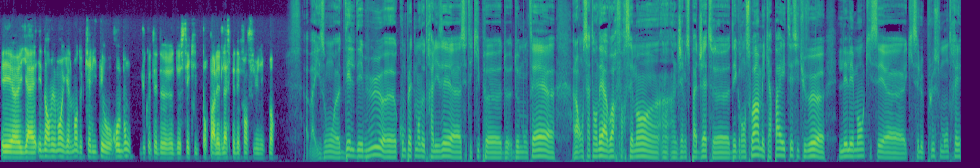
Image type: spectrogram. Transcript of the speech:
Et euh, il y a énormément également de qualité au rebond du côté de cette équipe, pour parler de l'aspect défensif uniquement. Ah bah, ils ont euh, dès le début euh, complètement neutralisé euh, cette équipe de, de alors on s'attendait à voir forcément un, James Padgett des grands soirs, mais qui n'a pas été, si tu veux, l'élément qui s'est le plus montré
